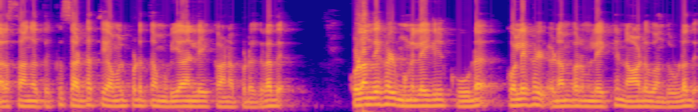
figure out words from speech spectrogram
அரசாங்கத்துக்கு சட்டத்தை அமல்படுத்த முடியாத நிலை காணப்படுகிறது. குழந்தைகள் முன்னிலையில் கூட கொலைகள் இடம்பெறும் நிலைக்கு நாடு வந்துள்ளது.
